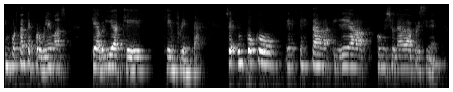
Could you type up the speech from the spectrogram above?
importantes problemas que habría que, enfrentar. un poco eh, esta idea, comisionada presidenta.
